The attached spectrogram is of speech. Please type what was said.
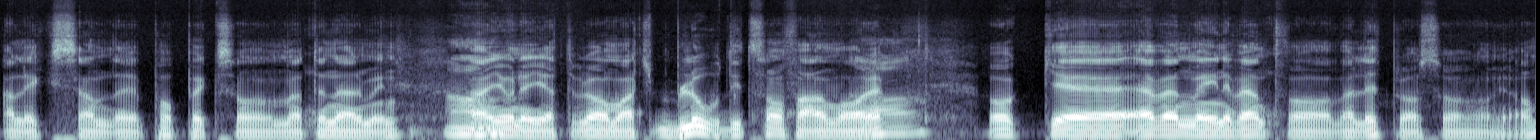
Alexander Popek som mötte Nermin. Han gjorde en jättebra match. Blodigt som fan var det. Ja. Och eh, även main event var väldigt bra så ja,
